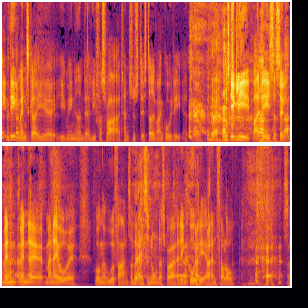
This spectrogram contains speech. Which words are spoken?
en del mennesker i, øh, i menigheden der lige forsvare, at han synes, det stadig var en god idé. At, øh, måske ikke lige bare det i sig selv, men, men øh, man er jo øh, ung og uerfaren, så der er altid nogen, der spørger, er det en god idé, at han får lov? Så.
